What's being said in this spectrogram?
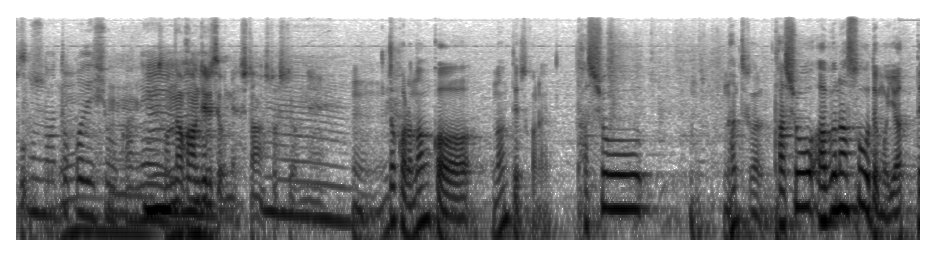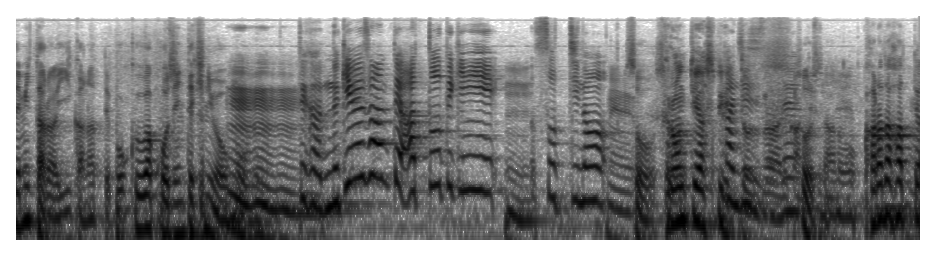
そそんなとこでしょうかうん。ね、そんな感じですよねスタンスとしてはね。だからなんかなんていうんですかね。多少なんていうんですかね多少危なそうでもやってみたらいいかなって僕は個人的には思う。んてか抜け目さんって圧倒的にうんそっちの、ねそう。フロンティアスピリットがある感じそうですね。あの体張って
